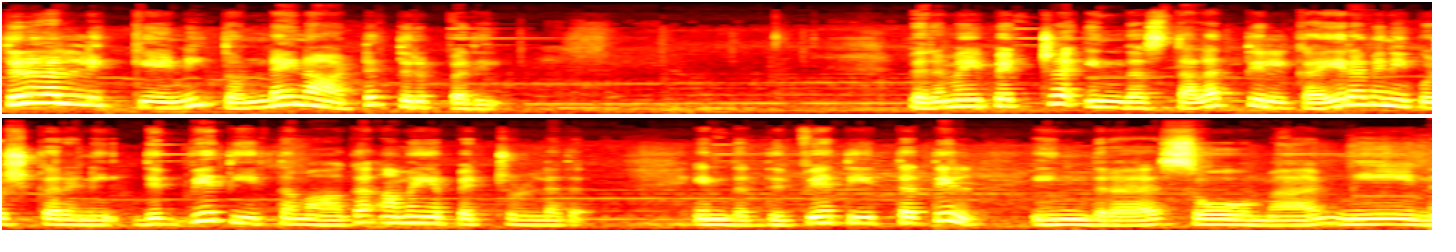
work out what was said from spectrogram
திருவல்லிக்கேணி தொண்டை நாட்டு திருப்பதி. பெருமை பெற்ற இந்த ஸ்தலத்தில் கைரவினி புஷ்கரணி திவ்ய தீர்த்தமாக அமைய பெற்றுள்ளது. இந்த திவ்ய தீர்த்தத்தில் இந்திர சோம மீன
